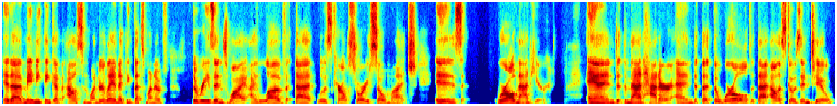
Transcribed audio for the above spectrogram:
It uh, made me think of Alice in Wonderland. I think that's one of the reasons why I love that Lewis Carroll story so much is we're all mad here. And the Mad Hatter and the, the world that Alice goes into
